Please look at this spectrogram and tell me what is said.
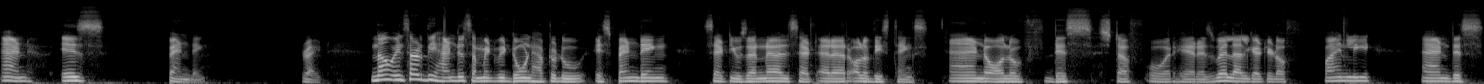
and is pending, right? Now inside the handle submit, we don't have to do is pending, set user null, set error, all of these things. And all of this stuff over here as well. I'll get rid of finally. And this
